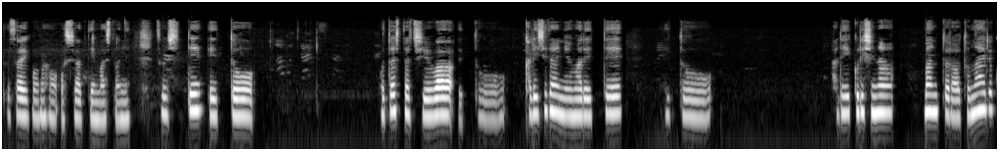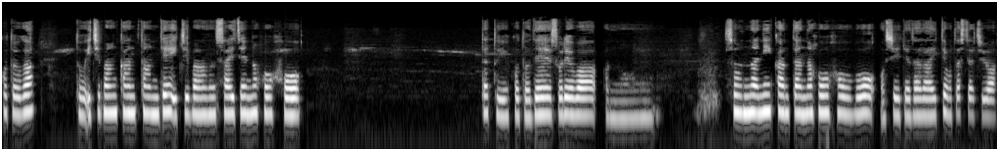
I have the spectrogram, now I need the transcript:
と最後の方おっしゃっていましたね。そして、えっと、私たちは、えっと、仮時代に生まれて、えっと、ハレイクリシュナマントラを唱えることが、と、一番簡単で一番最善の方法だということで、それは、あの、そんなに簡単な方法を教えていただいて、私たちは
